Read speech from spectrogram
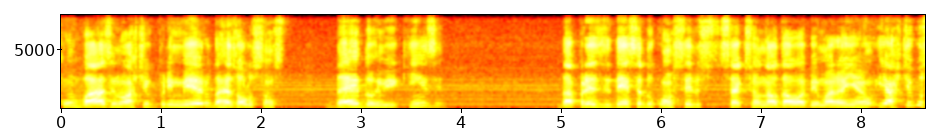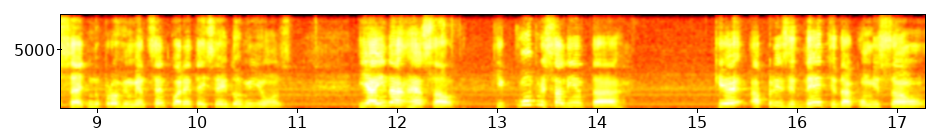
com base no artigo 1 da Resolução 10 de 2015 da presidência do Conselho Seccional da OAB Maranhão e artigo 7 do provimento 146 de 2011. E ainda ressalta que cumpre salientar que a presidente da comissão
